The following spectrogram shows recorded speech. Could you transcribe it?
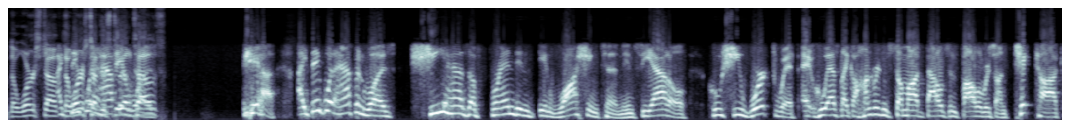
the worst of I the worst of the steel happened was- Yeah, I think what happened was she has a friend in in Washington, in Seattle, who she worked with, eh, who has like a hundred and some odd thousand followers on TikTok.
